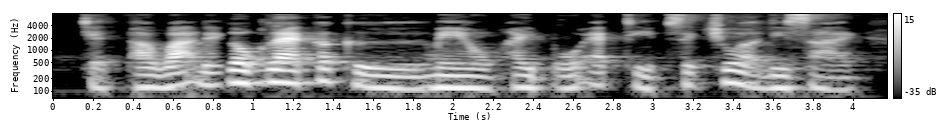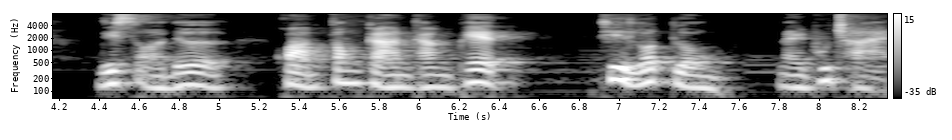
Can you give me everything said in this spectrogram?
7 ภาวะโรคแรกก็คือ male hypoactive sexual desire disorder ความต้องการทางเพศที่ลดลงในผู้ชาย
